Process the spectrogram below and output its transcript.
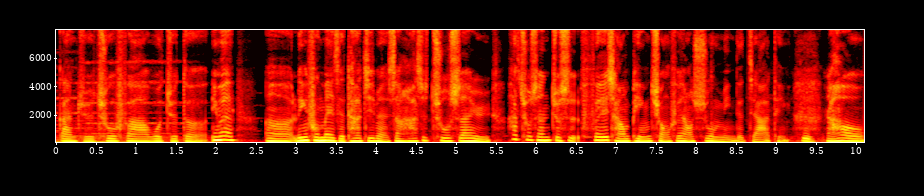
感觉出发，我觉得，因为，呃，林芙妹子她基本上她是出生于，她出生就是非常贫穷、非常庶民的家庭，嗯，然后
